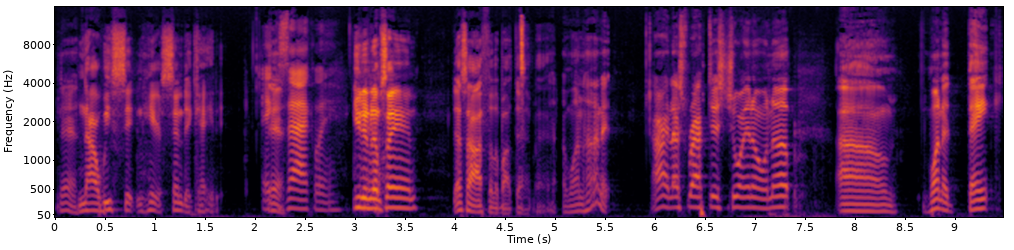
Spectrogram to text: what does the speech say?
Yeah. Now we sitting here syndicated. Exactly. You know what I'm saying? That's how I feel about that, man. 100. All right, let's wrap this joint on up. Um, want to thank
